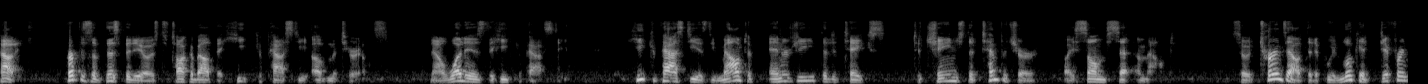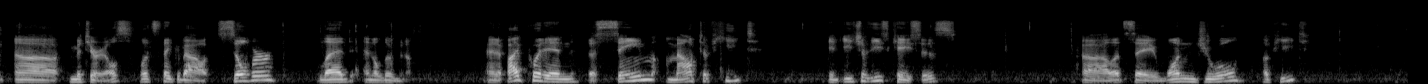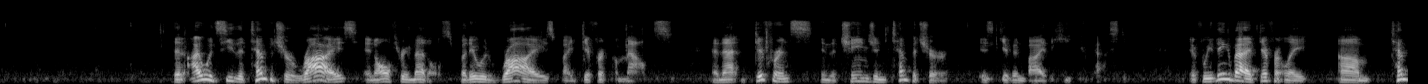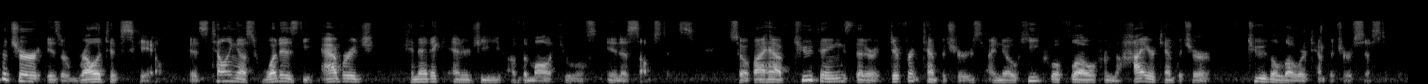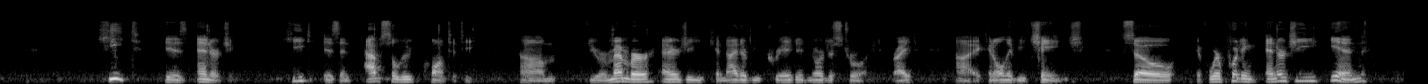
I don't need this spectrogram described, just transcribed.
Howdy. Purpose of this video is to talk about the heat capacity of materials. Now what is the heat capacity? Heat capacity is the amount of energy that it takes to change the temperature by some set amount. So it turns out that if we look at different uh, materials, let's think about silver, lead, and aluminum. And if I put in the same amount of heat in each of these cases, uh, let's say one joule of heat, then I would see the temperature rise in all three metals, but it would rise by different amounts. And that difference in the change in temperature is given by the heat capacity. If we think about it differently, um, temperature is a relative scale. It's telling us what is the average kinetic energy of the molecules in a substance. So if I have two things that are at different temperatures, I know heat will flow from the higher temperature to the lower temperature system. Heat is energy heat is an absolute quantity. Um, if you remember, energy can neither be created nor destroyed, right? Uh, it can only be changed. So if we're putting energy in,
